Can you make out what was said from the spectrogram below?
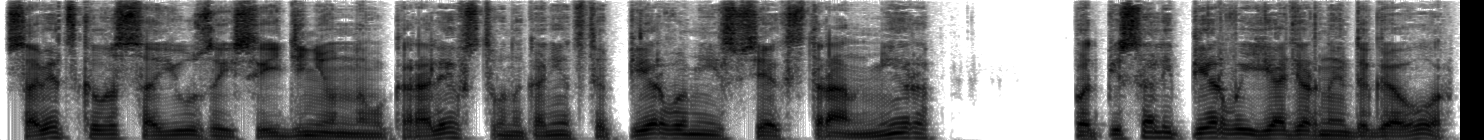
Советского Союза и Соединенного Королевства наконец-то первыми из всех стран мира подписали первый ядерный договор,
